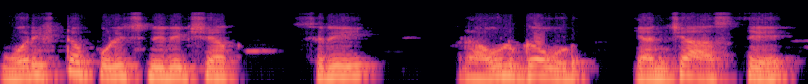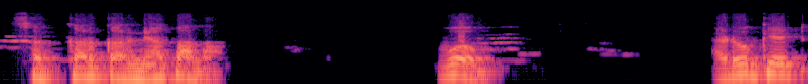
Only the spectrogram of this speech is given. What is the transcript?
वरिष्ठ पोलीस निरीक्षक श्री राहुल गौड यांच्या हस्ते सत्कार करण्यात आला. व ॲडव्होकेट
